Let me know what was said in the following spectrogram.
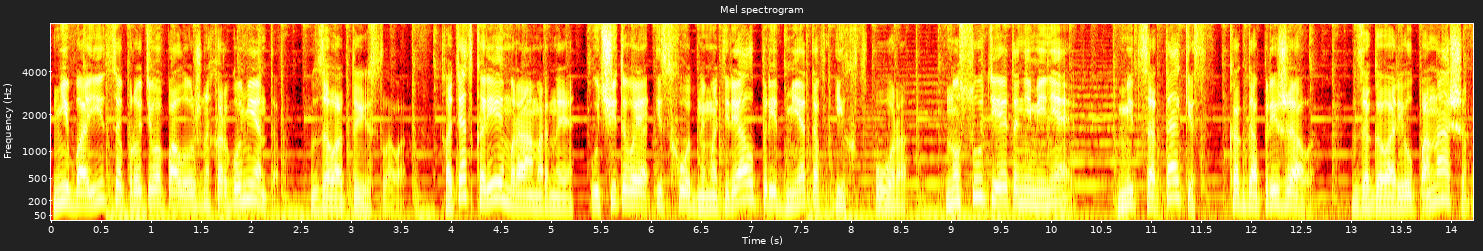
не боится противоположных аргументов. Золотые слова. Хотя скорее мраморные, учитывая исходный материал предметов их спора. Но сути это не меняет. Мицатакис – когда прижало, заговорил по-нашему.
